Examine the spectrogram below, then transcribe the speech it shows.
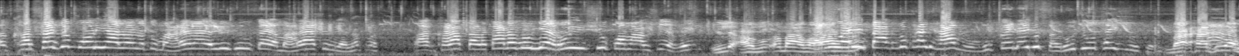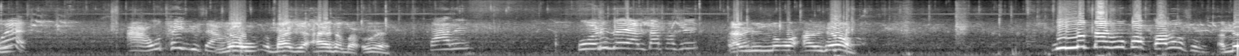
આ ખરસાણ જો પોણી આલવાનું તું મારે લાવ્યું શું કે? મારે આખું ગયા ને આ ખરા તડકાનો હું ને રૂઈ શું કોમ આવશે હવે? એટલે આવું અમારે વાવ વળી તાકનું ખાલી હા હું કઈ નહીં ગયું તરું જેવું થઈ ગયું છે. આવું થઈ ગયું છે આવું. લો આ છે બા ઓય તારે પોણી નહીં આલતા પછી? આ બિલ નો આવ્યો બિલનું તાર હું કોક કરું છું. અમે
